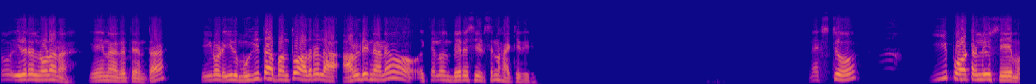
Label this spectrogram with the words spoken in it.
ಸೊ ಇದರಲ್ಲಿ ನೋಡೋಣ ಏನಾಗುತ್ತೆ ಅಂತ. ಈಗ ನೋಡಿ ಇದು ಮುಗಿತಾ ಬಂತು. ಅದರಲ್ಲಿ ಆಲ್ರೆಡಿ ನಾನು ಕೆಲವೊಂದು ಬೇರೆ ಸೀಡ್ಸ್ ಹಾಕಿದ್ದೀನಿ. ನೆಕ್ಸ್ಟ್ ಈ ಪಾಟ್ ಸೇಮ್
